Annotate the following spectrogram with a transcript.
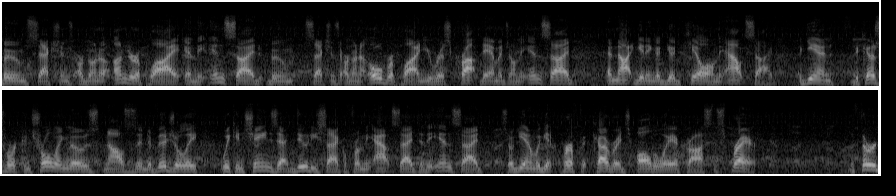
boom sections are going to under apply and the inside boom sections are going to over apply and you risk crop damage on the inside and not getting a good kill on the outside. Again, because we're controlling those nozzles individually, we can change that duty cycle from the outside to the inside. So again, we get perfect coverage all the way across the sprayer. The third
